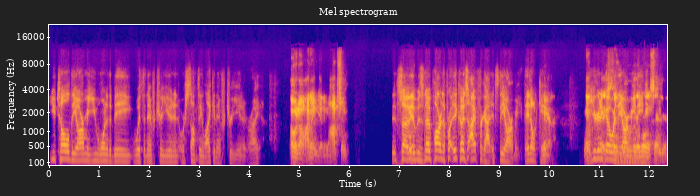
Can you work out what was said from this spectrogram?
you told the army you wanted to be with an infantry unit or something like an infantry unit, right? oh no, I didn't get an option. So it was no part of the because I forgot it's the army. They don't care. Yeah, you're gonna go where the army needs you.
